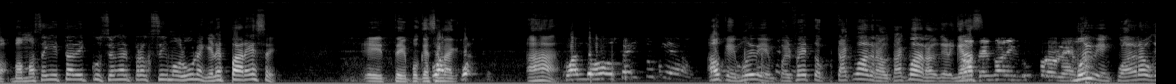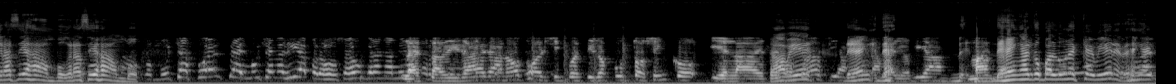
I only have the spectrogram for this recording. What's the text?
Va- vamos a seguir esta discusión el próximo lunes, ¿qué les parece? Este, porque se me... Ajá. Cuando José y tú quieran. Ok, muy bien, perfecto, está cuadrado, está cuadrado. No tengo ningún problema. Muy bien, cuadrado, gracias a ambos, gracias a ambos. Con mucha fuerza y mucha energía, pero José es un gran amigo. La estabilidad ganó por el 52.5 y en la Está bien, dejen, la de- mayoría de- dejen algo para el lunes que viene, dejen al-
